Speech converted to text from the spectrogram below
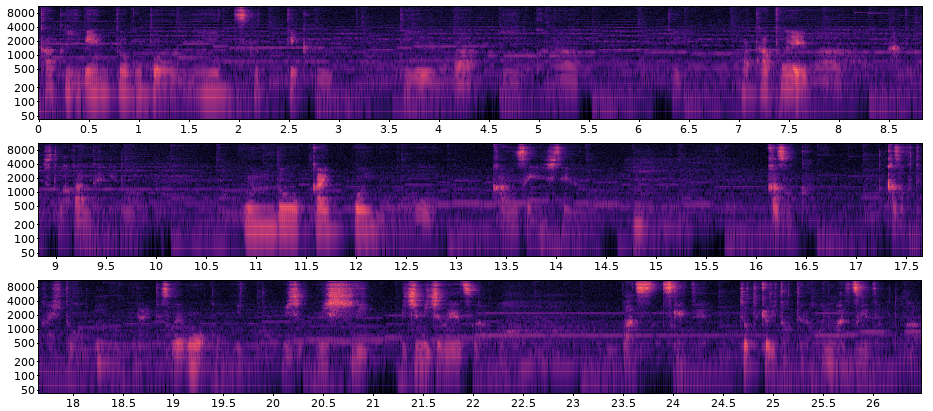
各イベントごとに作っていくっていうのがいいのかなっていう、まあ、例えばなんだろうちょっとわかんないけど運動会っぽいものを観戦してるうんうん家族。家族というか人がうん。いてそれもこうみみしみっしりみちみちのやつはバツつけてちょっと距離取ってる方にバツつけておくとか、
